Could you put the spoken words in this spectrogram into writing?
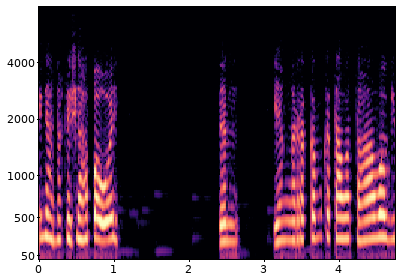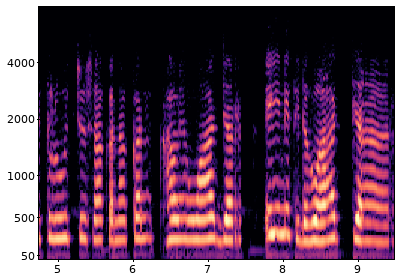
Ini anaknya siapa, woi? Dan yang ngerekam ketawa-tawa gitu lucu seakan-akan hal yang wajar. Eh, ini tidak wajar.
